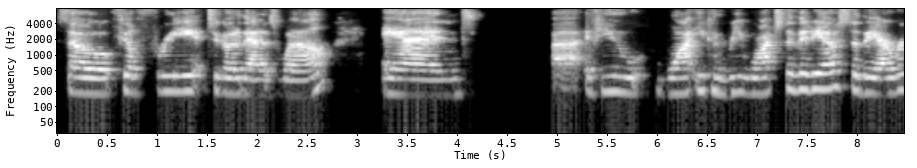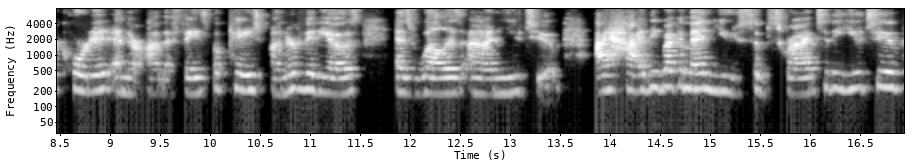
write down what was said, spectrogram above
So feel free to go to that as well. And uh, if you want, you can rewatch the videos. So they are recorded and they're on the Facebook page under videos as well as on YouTube. I highly recommend you subscribe to the YouTube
